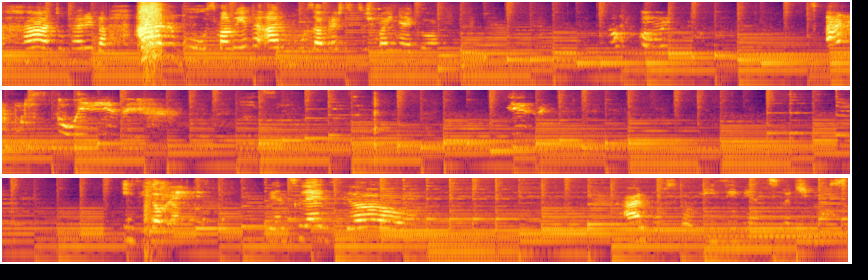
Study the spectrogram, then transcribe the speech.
Aha, to ta ryba. Arbuz! Malujemy arbuza, wreszcie coś fajnego. Dobra. Więc let's go. Arbuz to easy, więc lecimy z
